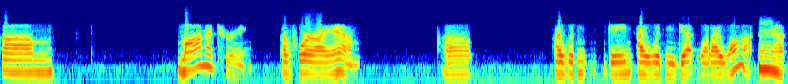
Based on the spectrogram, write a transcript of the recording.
um, monitoring of where I am, uh, I wouldn't gain. I wouldn't get what I want, and that's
